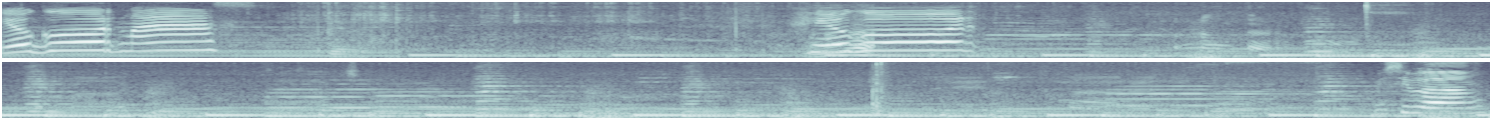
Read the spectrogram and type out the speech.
Yogurt, Mas. Yogurt. Misi bang.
